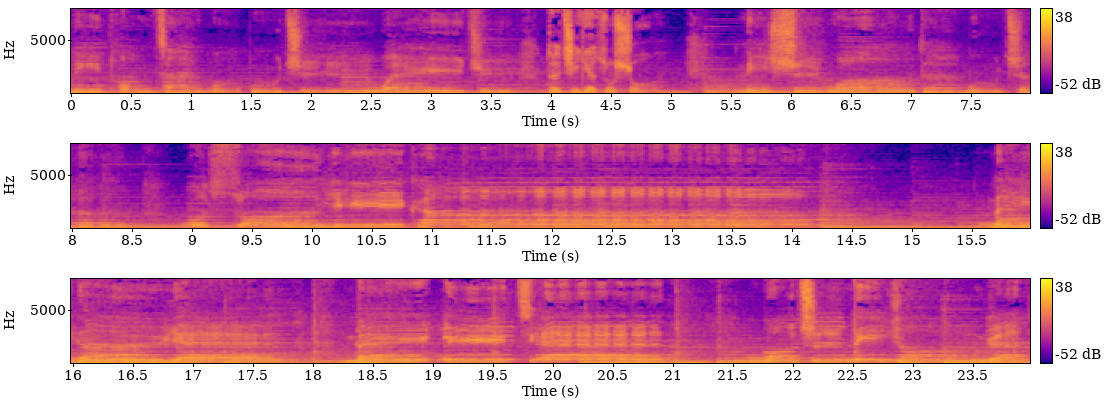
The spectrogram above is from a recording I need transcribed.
你同在，我不知畏惧。对着耶稣说。你是我的牧者，我所依靠。每个夜，每一天，我知你永远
